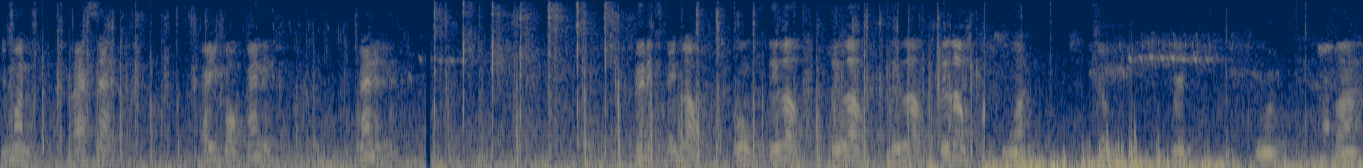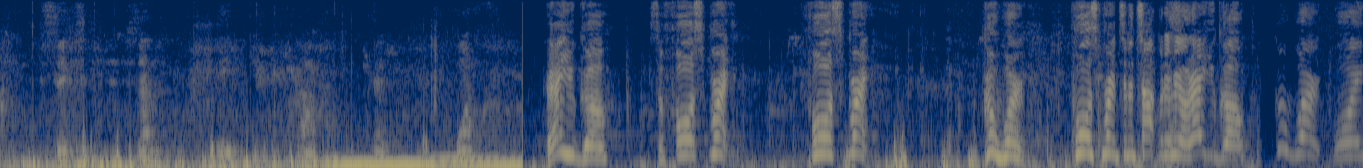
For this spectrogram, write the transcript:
Your money. Last set. There you go. Finish. Finish. Finish. Stay low. Boom. Stay low. Stay low. Stay low. Stay low. One, two, three, four, five, six, seven, There you go. It's a full sprint. Full sprint. Good work. Full sprint to the top of the hill. There you go. Good work, boy.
